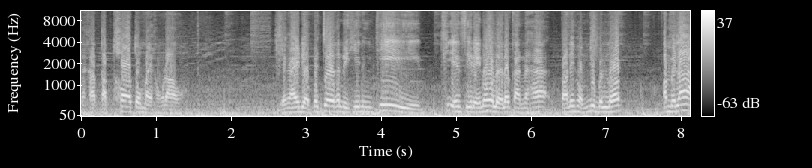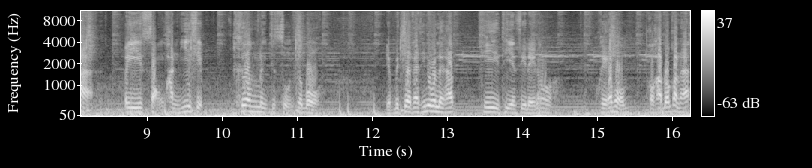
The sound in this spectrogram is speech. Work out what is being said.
นะครับ กับท่อตัวใหม่ของเรา ยังไงเดี๋ยวไปเจอกันอีกทีหนึ่งที่ TNC Dyno เลยแล้วกันนะฮะ ตอนนี้ผมอยู่บนรถ a m e l a ปี 2020 เครื่อง 1.0 เทอร์โบ เดี๋ยวไปเจอกันที่นู่นเลยครับ ที่ TNC Dyno โอเคครับผม ขอขับรถก่อนฮะ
